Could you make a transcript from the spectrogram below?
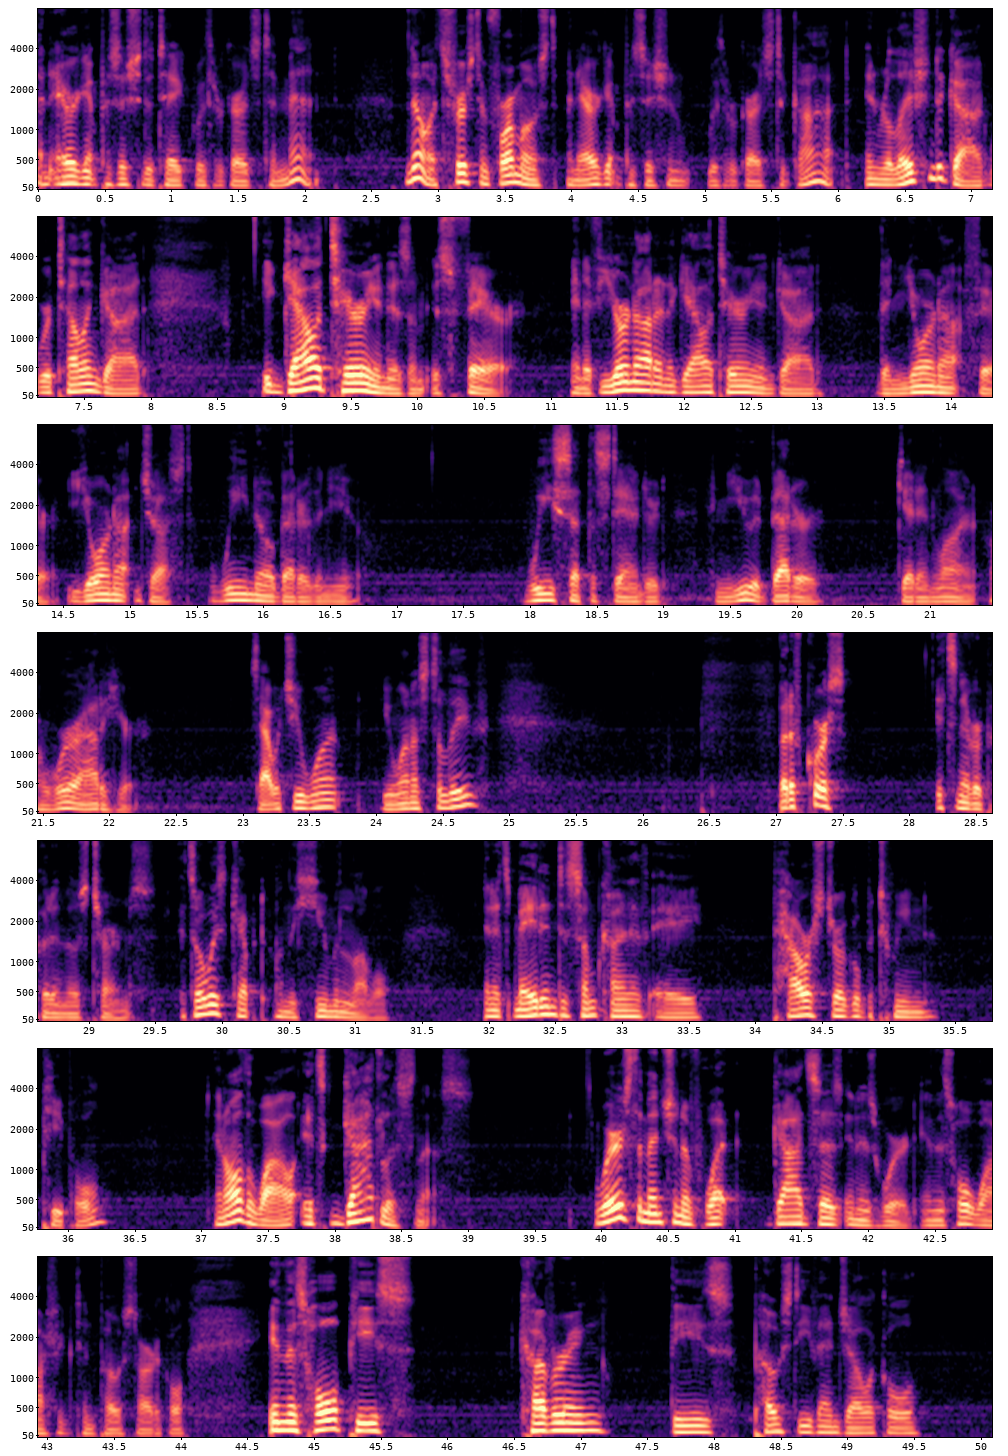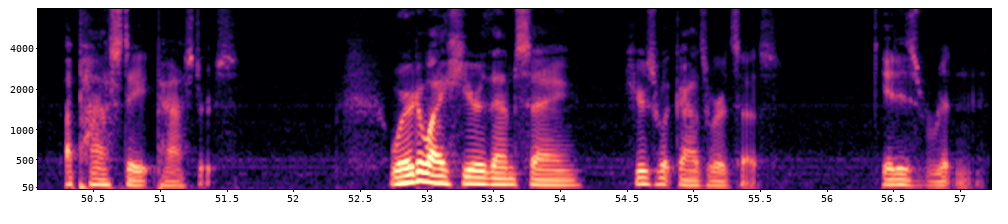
an arrogant position to take with regards to men. No, it's first and foremost an arrogant position with regards to God. In relation to God, we're telling God egalitarianism is fair. And if you're not an egalitarian God, then you're not fair. You're not just. We know better than you. We set the standard, and you had better get in line, or we're out of here. Is that what you want? You want us to leave? But of course, it's never put in those terms. It's always kept on the human level. And it's made into some kind of a power struggle between people. And all the while, it's godlessness. Where's the mention of what God says in His Word in this whole Washington Post article? In this whole piece covering these post evangelical apostate pastors? Where do I hear them saying, here's what God's Word says? It is written.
